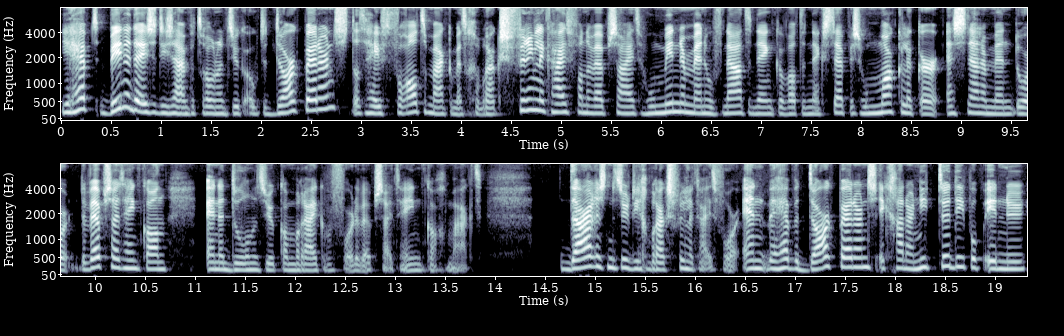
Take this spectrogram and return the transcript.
Je hebt binnen deze designpatronen natuurlijk ook de dark patterns. Dat heeft vooral te maken met gebruiksvriendelijkheid van de website. Hoe minder men hoeft na te denken wat de next step is, hoe makkelijker en sneller men door de website heen kan. En het doel natuurlijk kan bereiken waarvoor de website heen kan gemaakt. Daar is natuurlijk die gebruiksvriendelijkheid voor. En we hebben dark patterns. Ik ga daar niet te diep op in nu.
